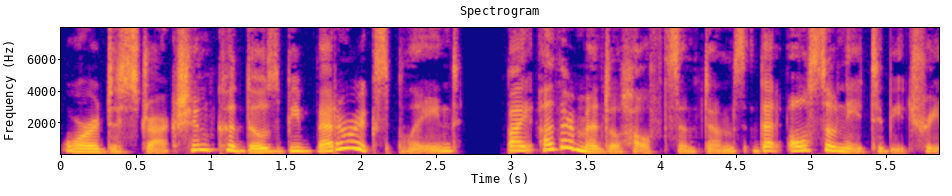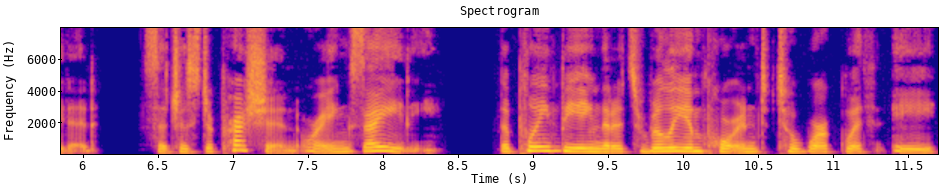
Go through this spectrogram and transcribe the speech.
or distraction, could those be better explained by other mental health symptoms that also need to be treated, such as depression or anxiety? The point being that it's really important to work with a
